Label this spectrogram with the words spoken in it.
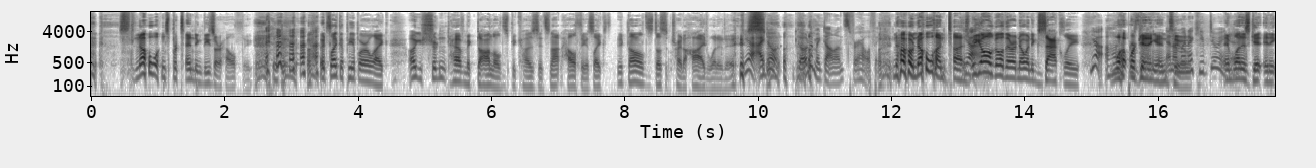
no one's pretending these are healthy. it's like the people are like, "Oh, you shouldn't have McDonald's because it's not healthy." It's like McDonald's doesn't try to hide what it is. Yeah, I don't go to McDonald's for healthy. No, no one does. We all go there knowing exactly Yeah, what we're getting into, and I'm gonna keep doing and it. what is getting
